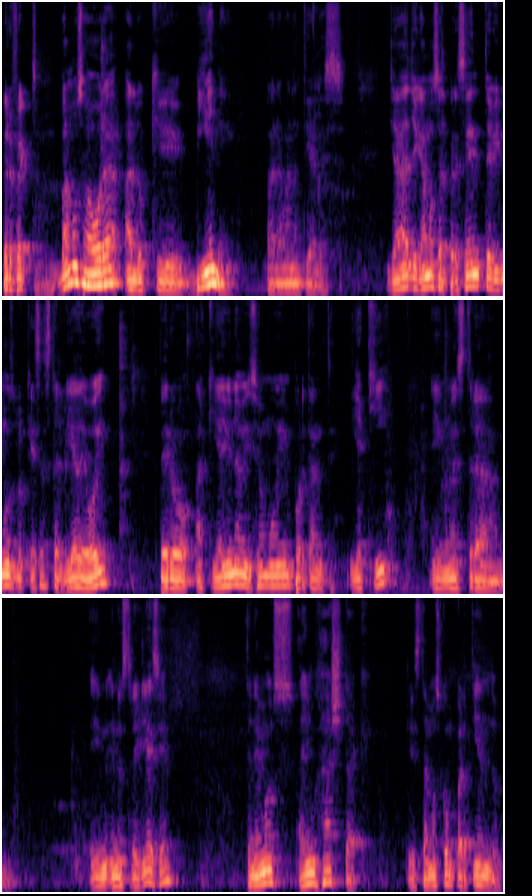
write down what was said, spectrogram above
Perfecto. Vamos ahora a lo que viene para Manantiales. Ya llegamos al presente, vimos lo que es hasta el día de hoy, pero aquí hay una visión muy importante. Y aquí, en nuestra, en, nuestra iglesia, tenemos, hay un hashtag que estamos compartiendo.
